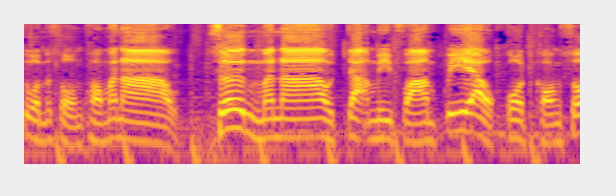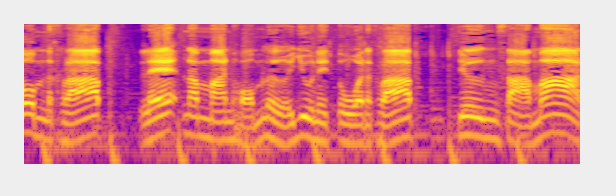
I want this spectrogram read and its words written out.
ส่วนผสมของมะนาว ซึ่งมะนาวจะมีความเปรี้ยวกรดของส้มนะครับ และน้ำมันหอมเหลยอยู่ในตัวนะครับ จึงสามารถ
